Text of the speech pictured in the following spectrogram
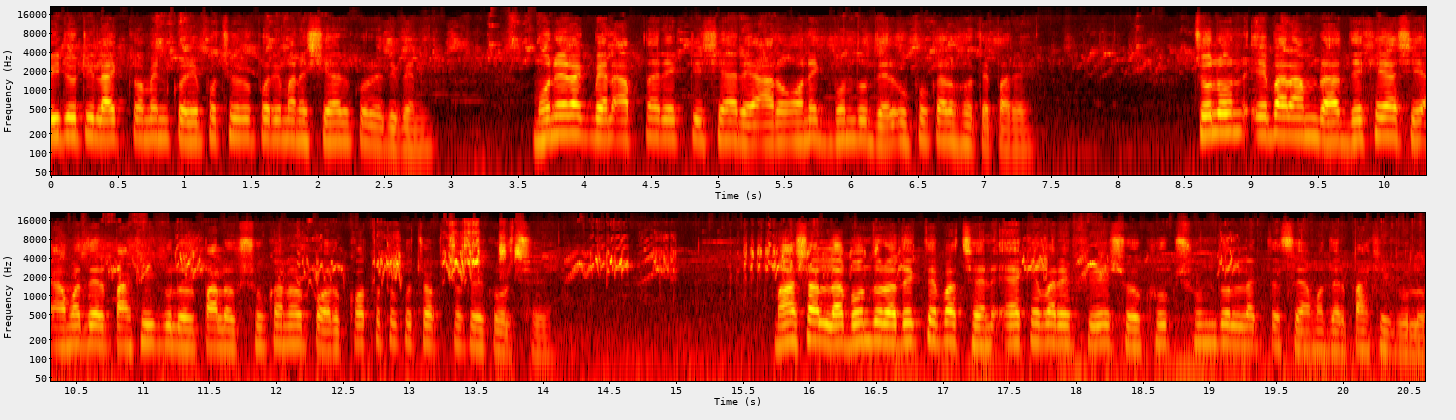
ভিডিওটি লাইক, কমেন্ট করে প্রচুর পরিমাণে শেয়ার করে দিবেন। মনে রাখবেন, আপনার একটি শেয়ারে আরও অনেক বন্ধুদের উপকার হতে পারে। চলুন, এবার আমরা দেখে আসি আমাদের পাখিগুলোর পালক শুকানোর পর কতটুকু চকচকে করছে। মাশাল্লাহ বন্ধুরা দেখতে পাচ্ছেন, একেবারে ফ্রেশ ও খুব সুন্দর লাগতেছে আমাদের পাখিগুলো।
